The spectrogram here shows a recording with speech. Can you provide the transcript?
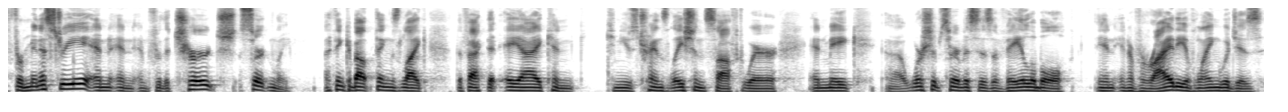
for ministry and, and, and for the church, certainly. I think about things like the fact that AI can can use translation software and make uh, worship services available in, in a variety of languages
